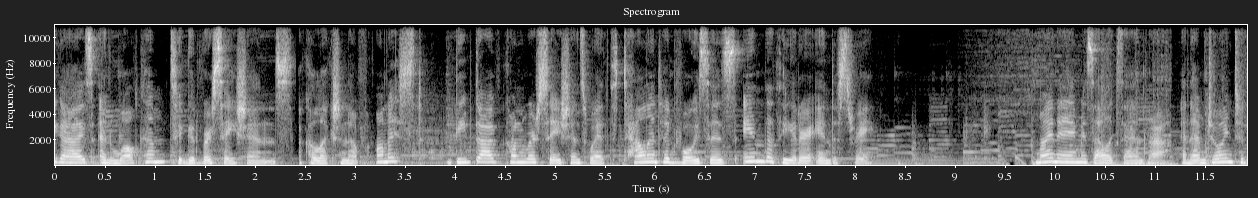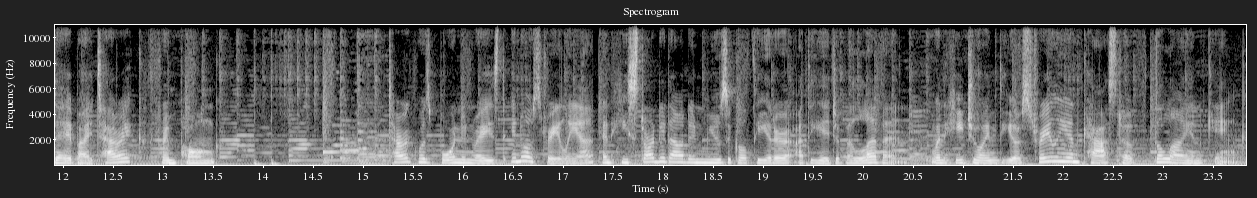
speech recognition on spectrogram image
Hey guys, and welcome to Good Versations, a collection of honest, deep dive conversations with talented voices in the theatre industry. My name is Alexandra, and I'm joined today by Tarik Frimpong. Tarik was born and raised in Australia, and he started out in musical theatre at the age of 11 when he joined the Australian cast of The Lion King.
